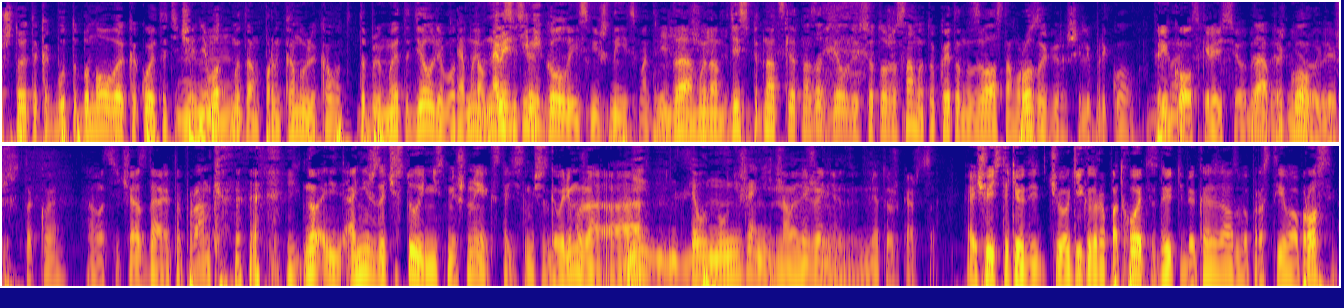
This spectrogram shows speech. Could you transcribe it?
что это как будто бы новое какое-то течение. Вот мы там пранканули кого-то. Да блин, мы это делали вот Да мы там на 10 РЕН-ТВ голые смешные смотрели. Да, мы там это. 10-15 лет назад делали все то же самое, только это называлось там розыгрыш или прикол. Прикол, скорее всего, да. Да, прикол или что такое. А вот сейчас, да, это пранк. И, Ну, они же зачастую не смешные, кстати, если мы сейчас говорим уже Они для на унижение на унижение, мне тоже кажется. А еще есть такие вот чуваки, которые подходят и задают тебе, казалось бы, простые вопросы.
